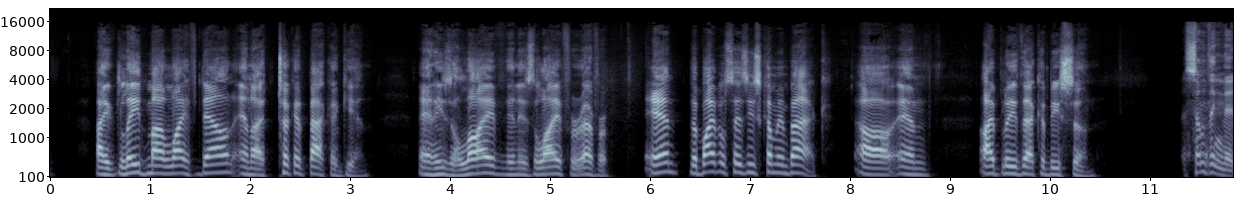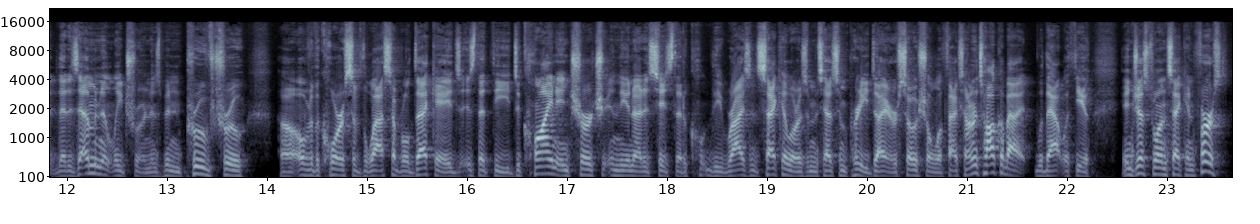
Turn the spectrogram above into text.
I laid my life down and I took it back again. And he's alive and is alive forever. And the Bible says he's coming back. Uh, and I believe that could be soon. Something that, that is eminently true and has been proved true uh, over the course of the last several decades is that the decline in church in the United States, that the rise in secularism has had some pretty dire social effects. I want to talk about that with you in just one second. First,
